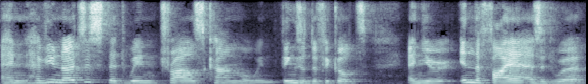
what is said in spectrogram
And have you noticed that when trials come or when things are difficult and you're in the fire, as it were,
